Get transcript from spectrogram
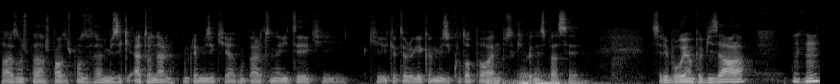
par exemple, je parle, je, parle, je pense de la musique atonale, donc la musique qui répond pas à la tonalité, qui, qui est cataloguée comme musique contemporaine, pour ceux qui connaissent pas, c'est c'est les bruits un peu bizarres là. Mhm.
